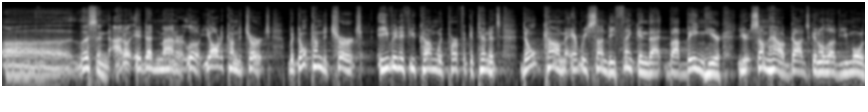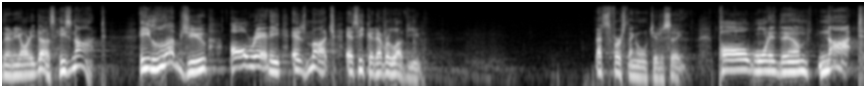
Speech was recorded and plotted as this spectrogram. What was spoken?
uh, listen, I don't. It doesn't matter. Look, you ought to come to church, but don't come to church even if you come with perfect attendance. Don't come every Sunday thinking that by being here, somehow God's going to love you more than He already does. He's not. He loves you already as much as he could ever love you. That's the first thing I want you to see. Paul wanted them not.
